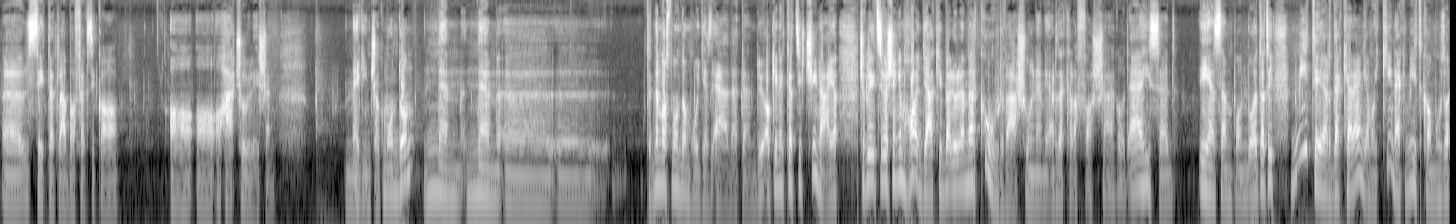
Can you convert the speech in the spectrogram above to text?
ö, széttett lábbal fekszik a, a, a, a hátsó ülésen. Megint csak mondom, nem, nem ö, ö, tehát nem azt mondom, hogy ez elvetendő. Akinek tetszik, csinálja. Csak légy szíves, engem hagyják ki belőle, mert kurvásul nem érdekel a fasságod. Elhiszed? Ilyen szempontból. Tehát, hogy mit érdekel engem, hogy kinek mit kamúzol,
